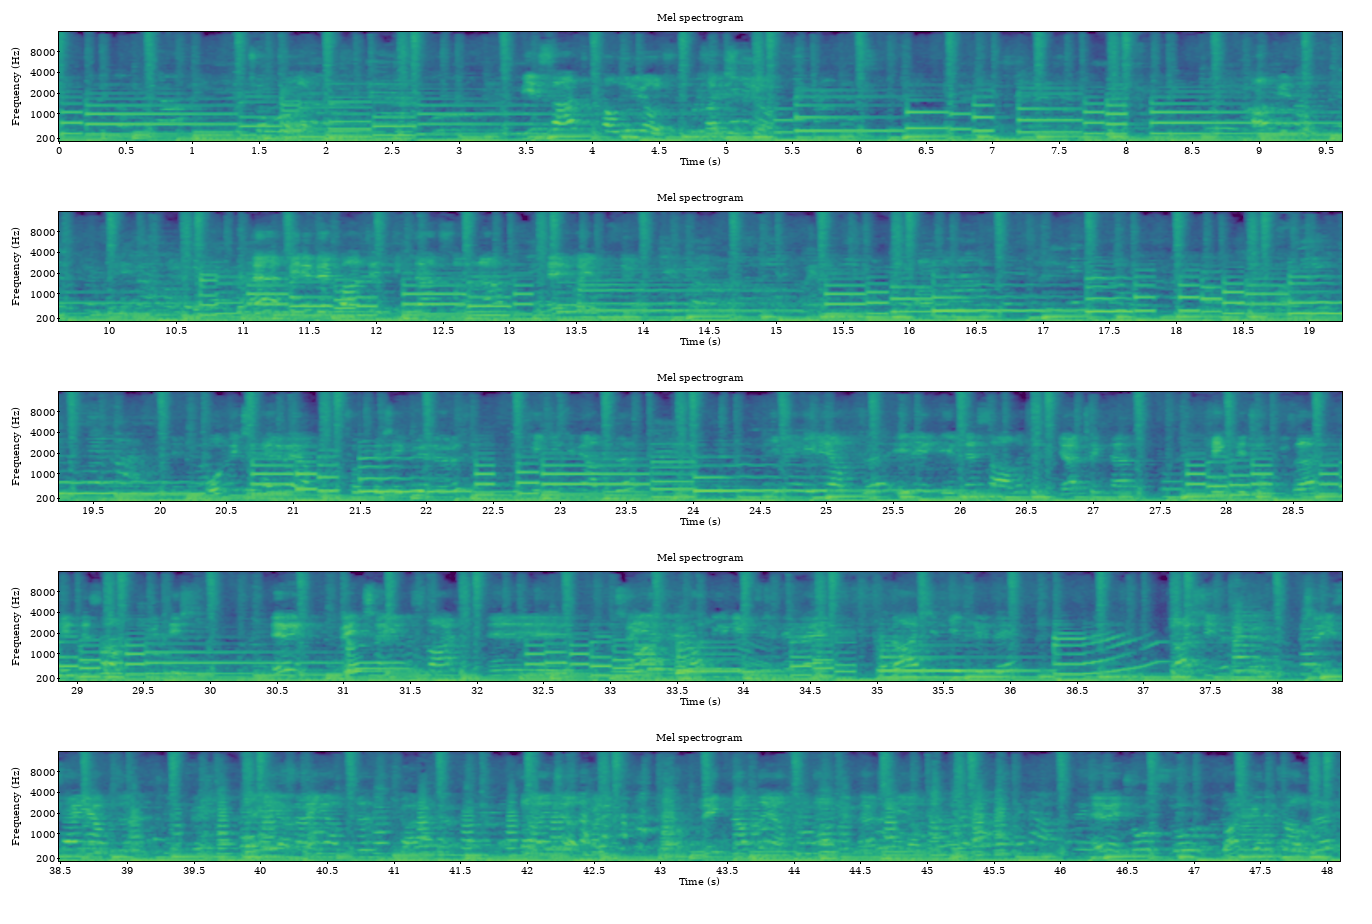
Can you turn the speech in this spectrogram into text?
Çok kolay. Bir saat kavuruyor, karıştırıyor. Afiyet olsun. Ha, biri vefat ettikten sonra helva yapılıyor. Onun için helva yaptık. Çok teşekkür ediyoruz. Kim yaptı? Yine Eli yaptı. Eli, eline sağlık. Gerçekten kek de çok güzel. Eline sağlık. Müthiş. Evet ve çayımız var. Ee, çayı Nurgül getirdi ve Raşit getirdi. Raşit, çayı sen yaptın. Olayı sen yaptın. Karaca, reklam da yaptın. Ne? Her şeyi yaptın. Evet. Çok zor. Başka ne kaldı?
